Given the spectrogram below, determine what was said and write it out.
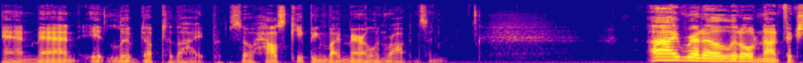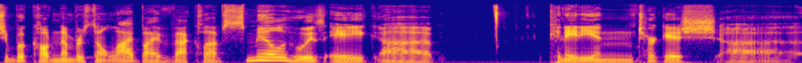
and man it lived up to the hype. So housekeeping by Marilynne Robinson. I read a little nonfiction book called Numbers Don't Lie by Vaclav Smil who is a uh, Canadian Turkish uh,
